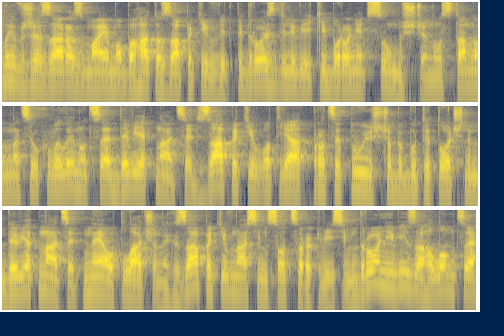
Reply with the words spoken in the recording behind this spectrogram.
Ми вже зараз маємо багато запитів від підрозділів, які боронять Сумщину. Станом на цю хвилину це 19 запитів. От я процитую, щоб бути точним: 19 неоплачених запитів на 748 дронів. І загалом це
